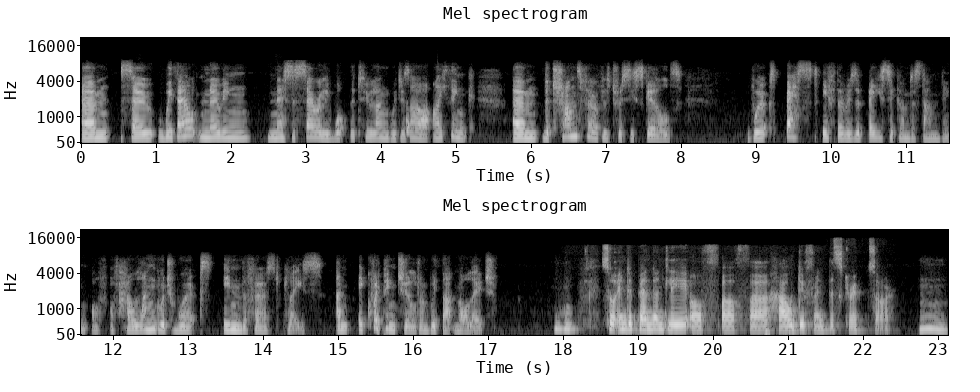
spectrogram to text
Um, so without knowing necessarily what the two languages are, I think um, the transfer of literacy skills works best if there is a basic understanding of, of how language works in the first place and equipping children with that knowledge. Mm-hmm. So independently of, of uh, how different the scripts are. Mm.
